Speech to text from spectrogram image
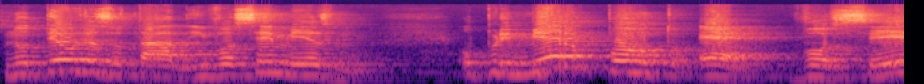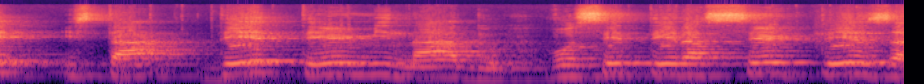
no teu resultado, em você mesmo. O primeiro ponto é você está determinado, você ter a certeza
